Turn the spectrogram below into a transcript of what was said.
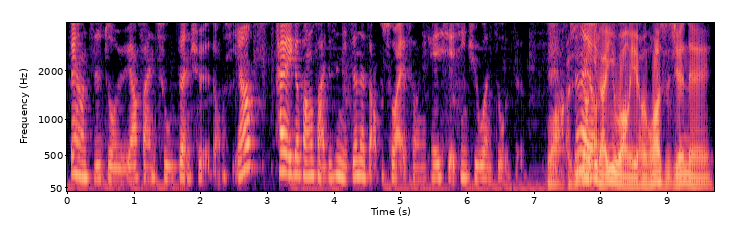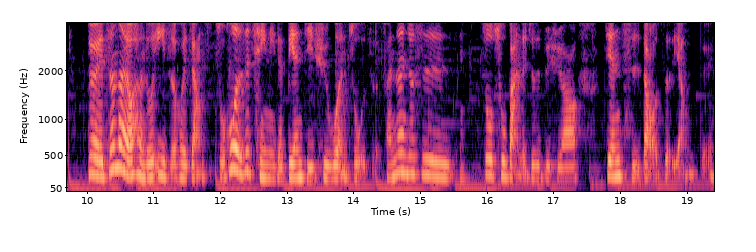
非常执着于要翻出正确的东西。然后还有一个方法，就是你真的找不出来的时候，你可以写信去问作者。哇，可是这样一来一往也很花时间呢。对，真的有很多译者会这样子做，或者是请你的编辑去问作者，反正就是。做出版的，就是必须要坚持到这样。对，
